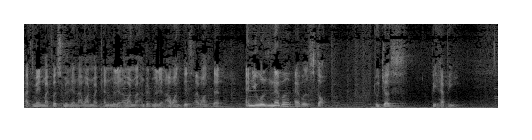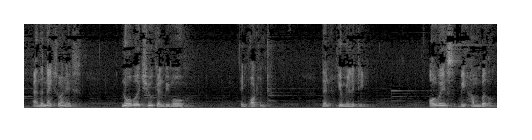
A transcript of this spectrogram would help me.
I've made my first million, I want my 10 million, I want my 100 million, I want this, I want that. And you will never ever stop to just be happy. And the next one is no virtue can be more important than humility. Always be humble.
